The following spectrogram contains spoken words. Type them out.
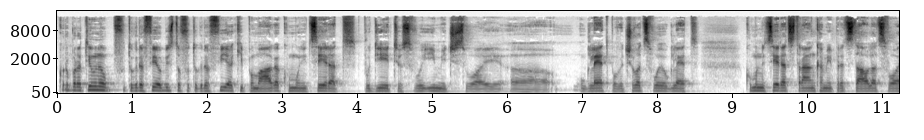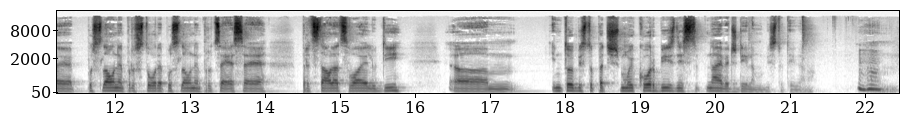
Korporativna fotografija je v bistvu fotografija, ki pomaga komunicirati podjetju svoj imič, svoj uh, ugled, povečevati svoj ugled, komunicirati s strankami, predstavljati svoje poslovne prostore, poslovne procese, predstavljati svoje ljudi. Um, in to je v bistvu pač moj core business, največ delam v bistvu tega. No. Um,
